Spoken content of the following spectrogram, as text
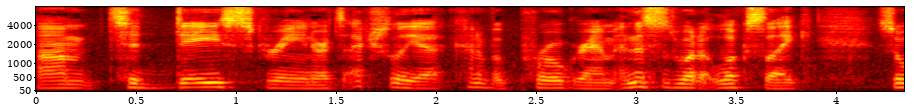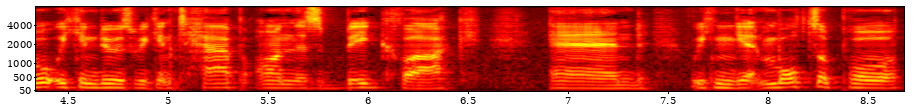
um, Today screen, or it's actually a kind of a program, and this is what it looks like. So what we can do is we can tap on this big clock, and we can get multiple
